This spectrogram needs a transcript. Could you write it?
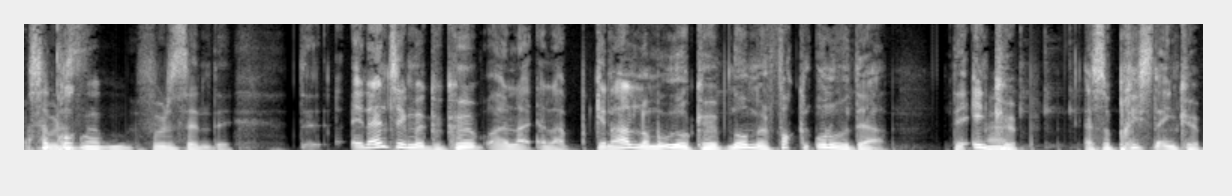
Og så druknede den. Fuldstændig. En anden ting, man kan købe, eller, eller generelt, når man er ude og købe noget, man fucking undervurderer, det er indkøb. Ja. Altså prisen af indkøb.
